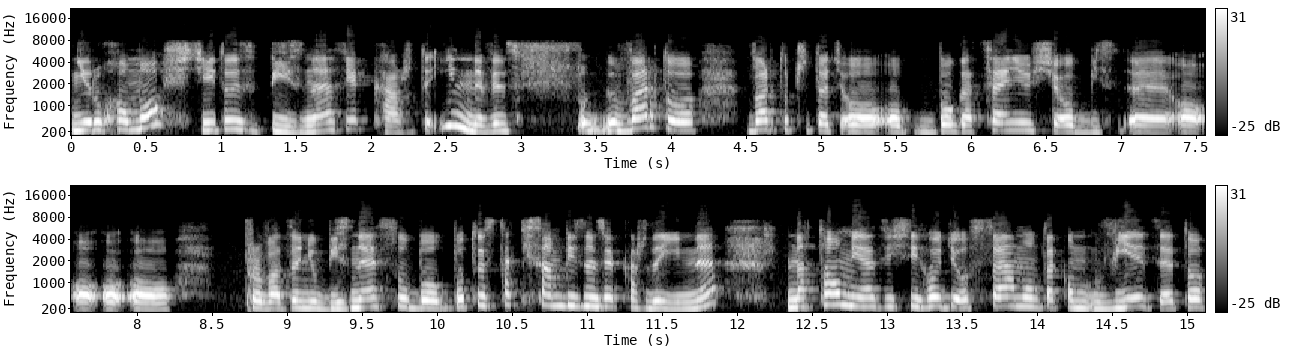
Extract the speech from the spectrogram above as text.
nieruchomości to jest biznes jak każdy inny, więc warto, warto czytać o, o bogaceniu się, o, e, o, o, o prowadzeniu biznesu, bo, bo to jest taki sam biznes jak każdy inny. Natomiast jeśli chodzi o samą taką wiedzę, to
